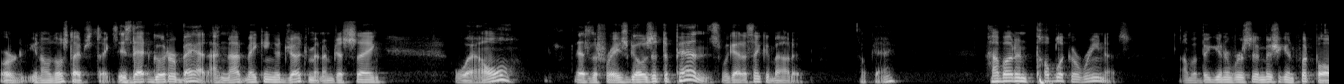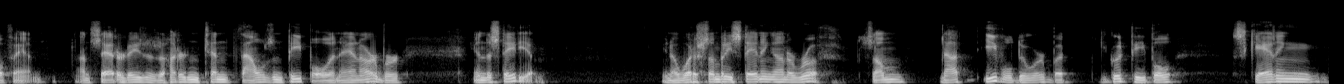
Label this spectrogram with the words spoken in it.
or you know those types of things. Is that good or bad? I'm not making a judgment. I'm just saying well as the phrase goes it depends. We got to think about it. Okay. How about in public arenas i'm a big university of michigan football fan on saturdays there's 110000 people in ann arbor in the stadium you know what if somebody's standing on a roof some not evildoer but good people scanning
